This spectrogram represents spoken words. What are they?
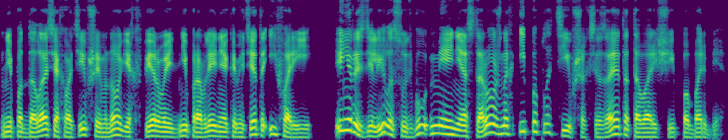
не поддалась охватившей многих в первые дни правления комитета эйфории и не разделила судьбу менее осторожных и поплатившихся за это товарищей по борьбе.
